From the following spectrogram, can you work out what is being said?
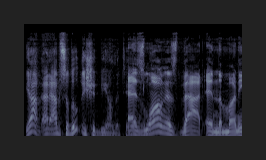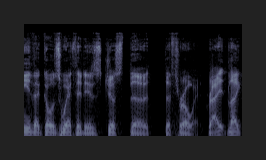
yeah, that absolutely should be on the table. as long as that and the money that goes with it is just the the throw it, right? Like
